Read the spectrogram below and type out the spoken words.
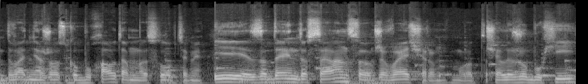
Два дня жорстко бухав там з хлопцями. І за день до сеансу, вже вечором, от, ще лежу бухий.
